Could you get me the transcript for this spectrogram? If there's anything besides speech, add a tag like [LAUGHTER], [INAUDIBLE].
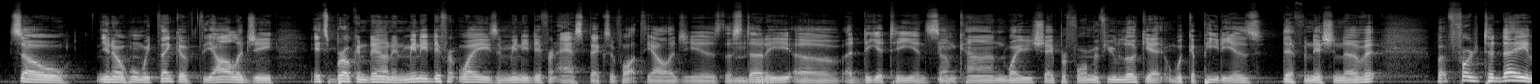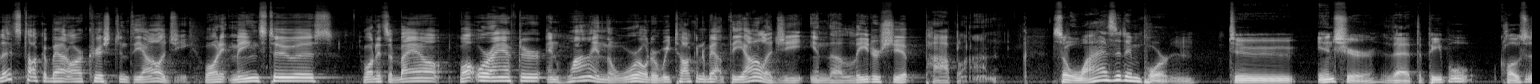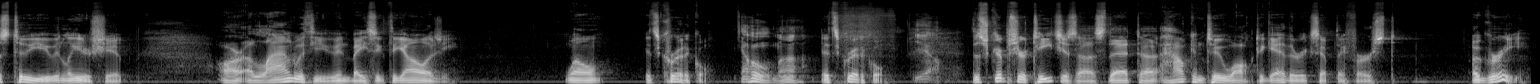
so you know when we think of theology it's broken down in many different ways and many different aspects of what theology is the mm-hmm. study of a deity in some kind way shape or form if you look at wikipedia's definition of it but for today, let's talk about our Christian theology, what it means to us, what it's about, what we're after, and why in the world are we talking about theology in the leadership pipeline? So, why is it important to ensure that the people closest to you in leadership are aligned with you in basic theology? Well, it's critical. Oh, my. It's critical. Yeah the scripture teaches us that uh, how can two walk together except they first agree?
